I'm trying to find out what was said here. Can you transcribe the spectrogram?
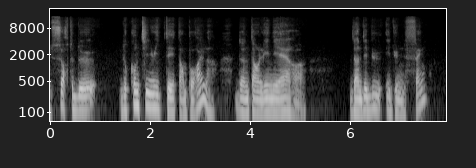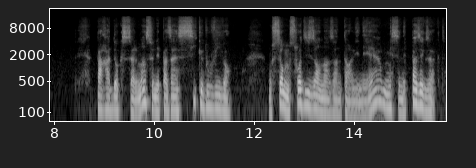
sorte de, de continuité temporelle, d'un temps linéaire, d'un début et d'une fin, paradoxalement, ce n'est pas ainsi que nous vivons. Nous sommes soi-disant dans un temps linéaire, mais ce n'est pas exact.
